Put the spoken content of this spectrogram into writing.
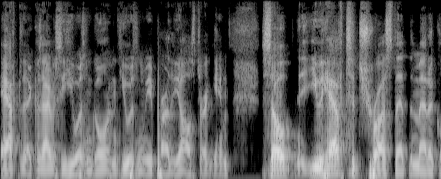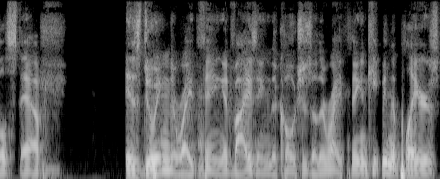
after that because obviously he wasn't going, he wasn't going to be part of the All Star game. So you have to trust that the medical staff is doing the right thing, advising the coaches of the right thing, and keeping the players'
